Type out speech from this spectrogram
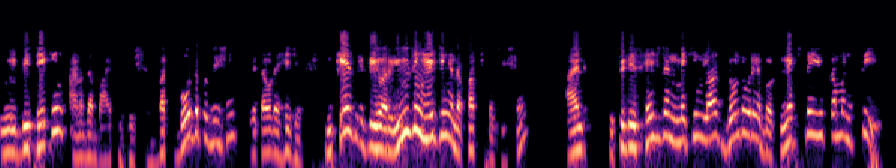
will be taking another buy position. But both the positions without a hedging. In case if you are using hedging in the first position and if it is hedged and making loss, don't worry about. Next day you come and see.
